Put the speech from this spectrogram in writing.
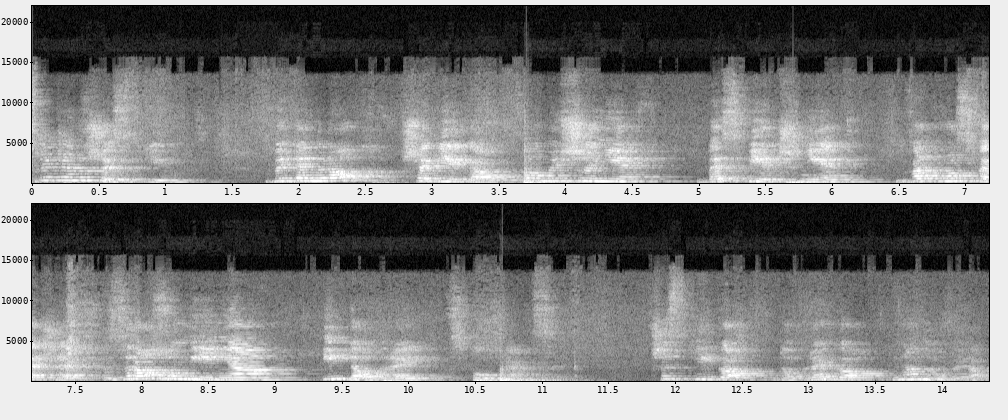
Życzę wszystkim, by ten rok przebiegał pomyślnie, bezpiecznie, w atmosferze zrozumienia i dobrej współpracy. Wszystkiego dobrego na nowy rok.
